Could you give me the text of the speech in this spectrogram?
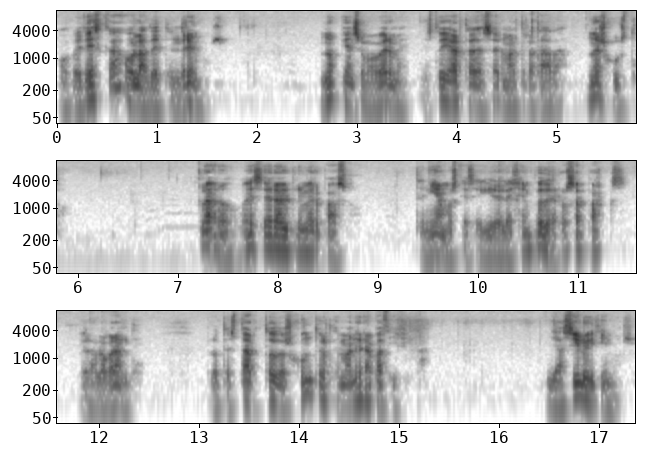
Obedezca o la detendremos. No pienso moverme. Estoy harta de ser maltratada. No es justo. Claro, ese era el primer paso. Teníamos que seguir el ejemplo de Rosa Parks, pero a lo grande. Protestar todos juntos de manera pacífica. Y así lo hicimos.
